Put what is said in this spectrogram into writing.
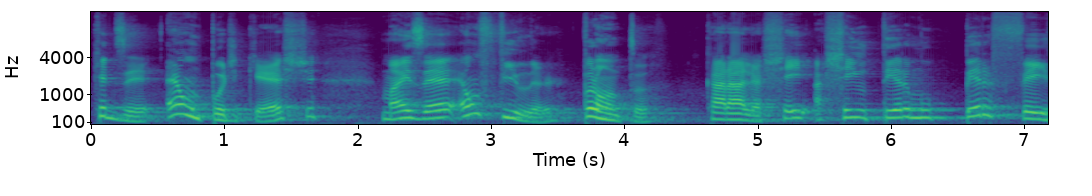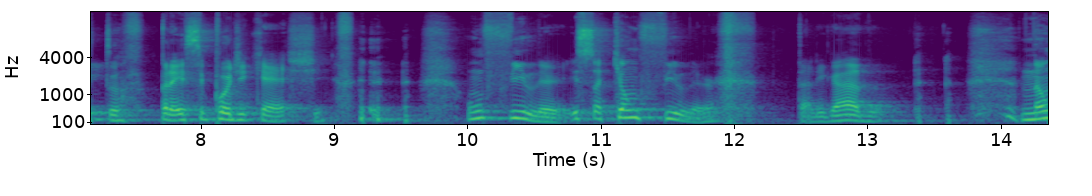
quer dizer, é um podcast, mas é, é um filler. Pronto. Caralho, achei, achei o termo perfeito para esse podcast. um filler. Isso aqui é um filler, tá ligado? Não,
